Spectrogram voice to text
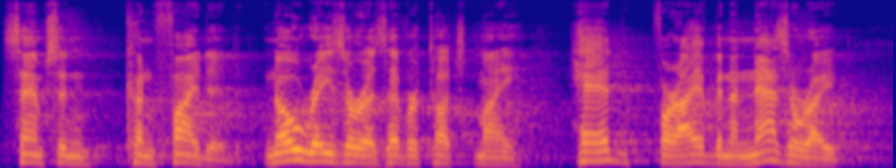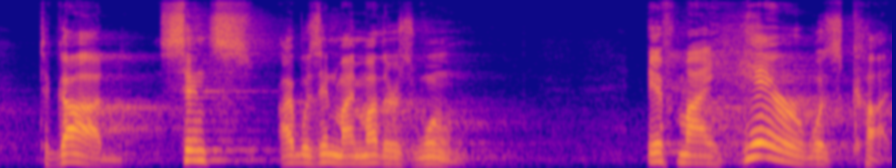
Samson confided No razor has ever touched my head, for I have been a Nazarite to God since I was in my mother's womb. If my hair was cut,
